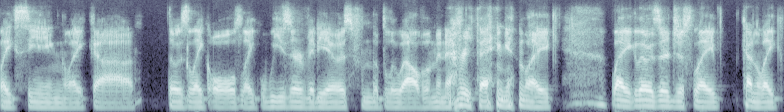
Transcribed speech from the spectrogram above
like seeing like uh, those like old like Weezer videos from the Blue album and everything, and like like those are just like kind of like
